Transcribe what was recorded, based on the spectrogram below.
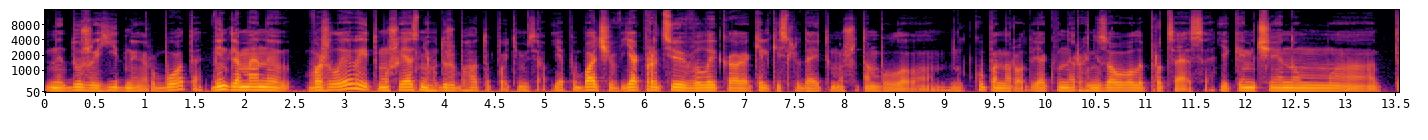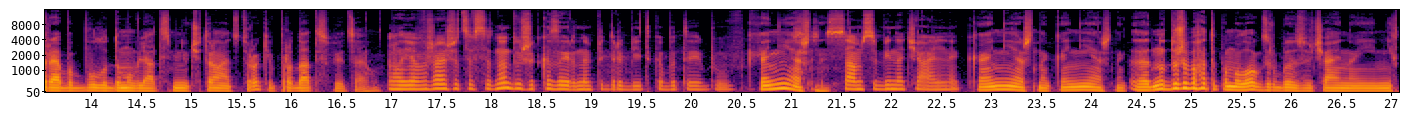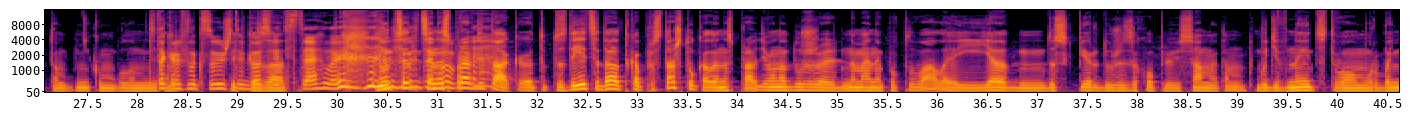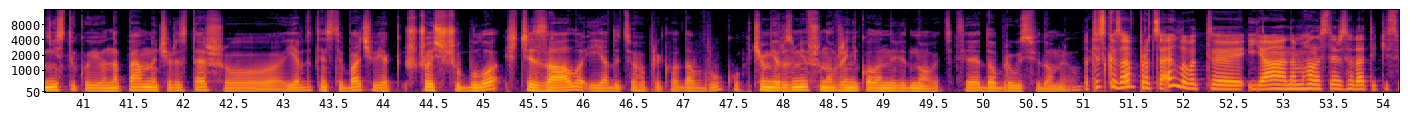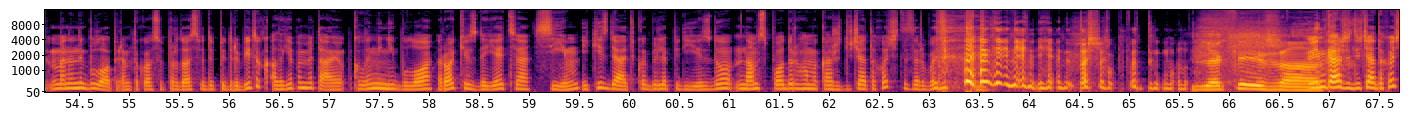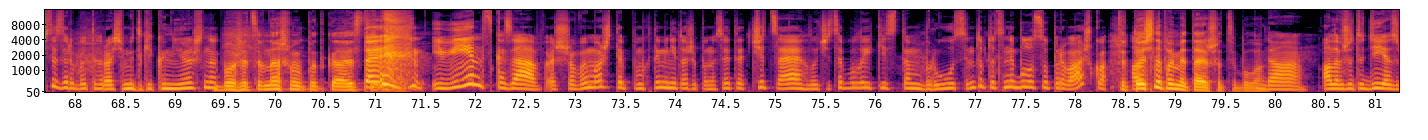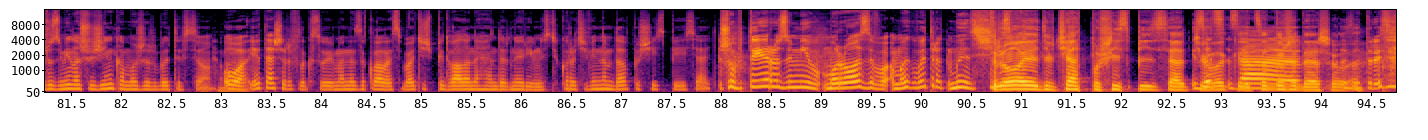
не дуже гідної роботи. Він для мене важливий, тому що я з нього дуже багато потім взяв. Я побачив, як працює велика кількість людей, тому що там було ну, купа народу, як вони організовували процеси, яким чином е, треба було домовлятись мені в 14 років продати свою цеглу. Але я вважаю, що це все одно дуже казирна підробітка, бо ти був Звісно. сам собі начальник. Конечно, конечно. Е, Ну дуже багато помилок зробив, звичайно, і ніхто нікому було мені Ти так там... рефлексуєш підказати. досвід з цеглою. Ну це, це насправді так. Е, Тобто, здається, да, така проста штука, але насправді вона дуже на мене повпливала, і я до сих пір дуже захоплююсь саме там будівництвом, урбаністикою. Напевно, через те, що я в дитинстві бачив, як щось, що було, щезало, і я до цього прикладав руку. Причому віком я розумів, що воно вже ніколи не відновиться. Це я добре усвідомлював. А ти сказав про цеглу. От е, я намагалася теж згадати якісь. У мене не було прям такого супердосвіду підробіток, але я пам'ятаю, коли мені було років, здається, сім, якийсь дядько біля під'їзду нам з подругами кажуть, дівчата, хочете заробити? Ні, ні, не то, що ви подумали. Який жах. Він каже: дівчата, хочете заробити гроші? Ми такі, звісно. Боже, це в нашому подкасті. І він сказав, що ви можете допомогти мені теж поносити чи цеглу, чи це були якісь там бруси. Ну тобто це не було супер важко. Ти але... точно пам'ятаєш, що це було? Да. Але вже тоді я зрозуміла, що жінка може робити все. О, я теж рефлексую. Мене заклалася, бачиш, підвала негендерної рівності. Коротше, він нам дав по 6,50. Щоб ти розумів, морозиво, ми витрат... ми 6... Троє дівчат по 6,50, чуваки. За... Це дуже дешево. За 30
